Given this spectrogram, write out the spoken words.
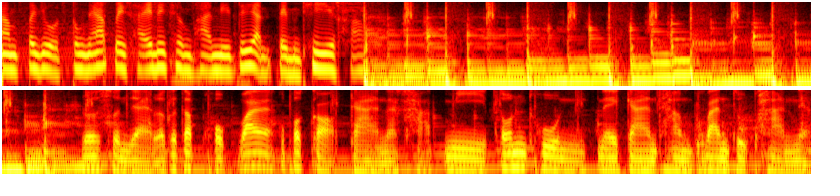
นำประโยชน์ตรงนี้ไปใช้ในเชิงพาณิชย์ได้อย่างเต็มที่ค่ะ โดยส่วนใหญ่เราก็จะพบว่าผู้ประกอบการนะครับมีต้นทุนในการทำบรรจุภัณฑ์เนี่ย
